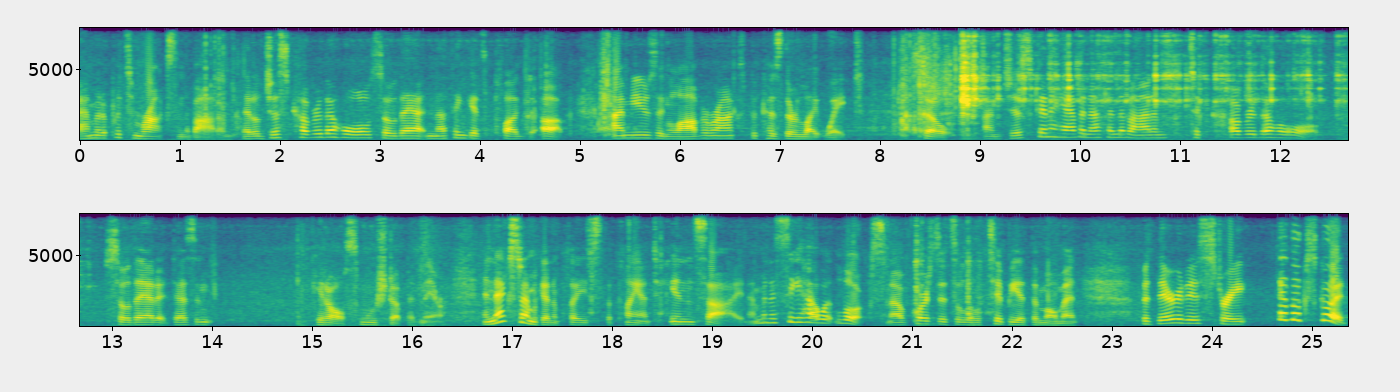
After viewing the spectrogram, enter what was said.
I'm going to put some rocks in the bottom. That'll just cover the hole so that nothing gets plugged up. I'm using lava rocks because they're lightweight. So I'm just going to have enough in the bottom to cover the hole so that it doesn't get all smooshed up in there. And next I'm going to place the plant inside. I'm going to see how it looks. Now of course it's a little tippy at the moment, but there it is straight. It looks good.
